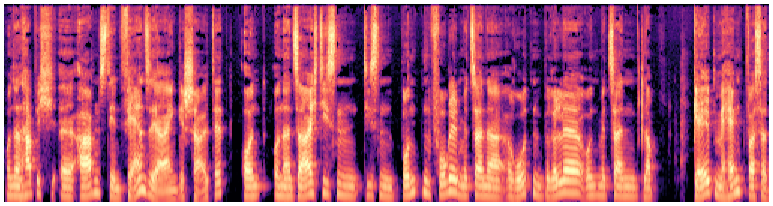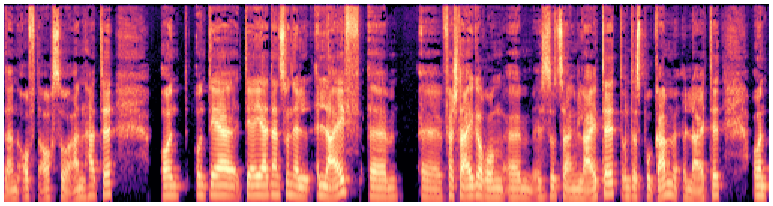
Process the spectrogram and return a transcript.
Und dann habe ich äh, abends den Fernseher eingeschaltet und, und dann sah ich diesen, diesen bunten Vogel mit seiner roten Brille und mit seinem, glaub, gelben Hemd, was er dann oft auch so anhatte und, und der, der ja dann so eine Live- ähm, äh, Versteigerung ähm, sozusagen leitet und das Programm leitet. Und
